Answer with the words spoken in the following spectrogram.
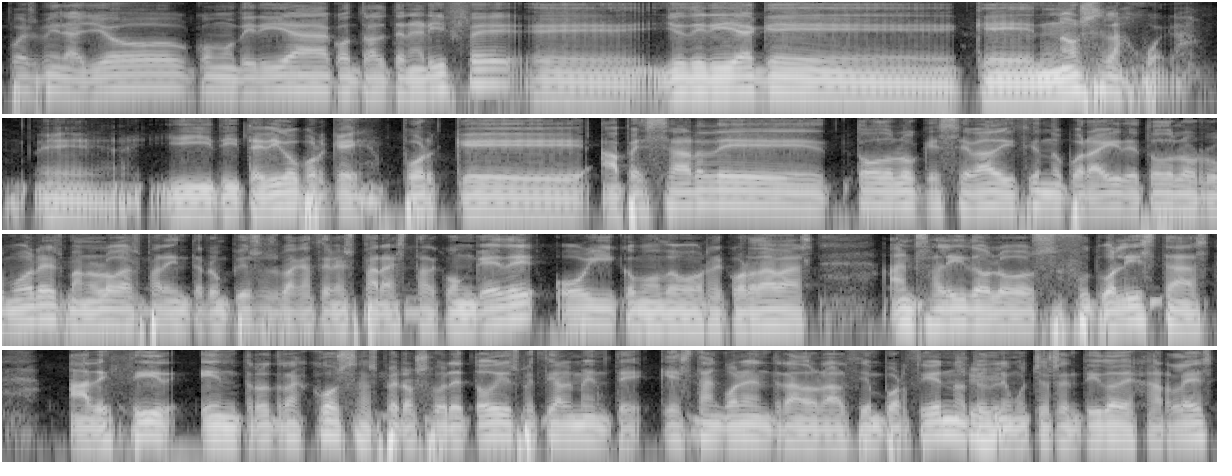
Pues mira, yo como diría contra el Tenerife, eh, yo diría que, que no se la juega. Eh, y, y te digo por qué. Porque a pesar de todo lo que se va diciendo por ahí, de todos los rumores, Manolo Gaspar interrumpió sus vacaciones para estar con Guede. Hoy, como recordabas, han salido los futbolistas a decir, entre otras cosas, pero sobre todo y especialmente, que están con el entrenador al 100%, no tendría mucho sentido dejarles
